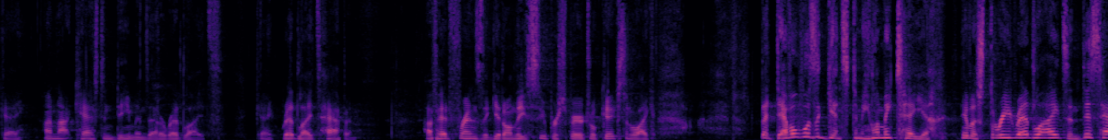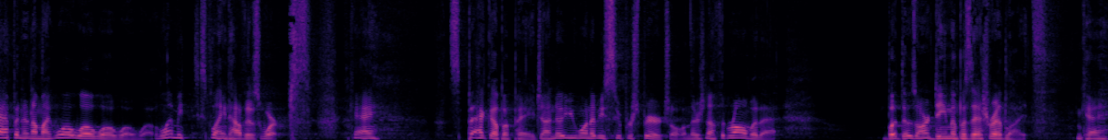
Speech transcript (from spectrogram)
Okay? I'm not casting demons out of red lights. Okay? Red lights happen. I've had friends that get on these super spiritual kicks and are like, the devil was against me. Let me tell you. It was three red lights and this happened. And I'm like, whoa, whoa, whoa, whoa, whoa. Let me explain how this works. Okay? Let's back up a page. I know you want to be super spiritual and there's nothing wrong with that. But those aren't demon possessed red lights. Okay?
